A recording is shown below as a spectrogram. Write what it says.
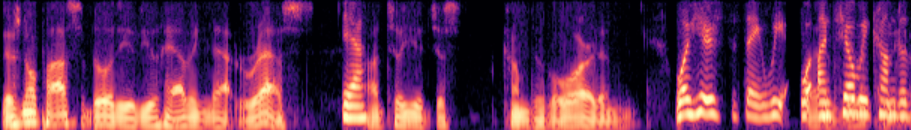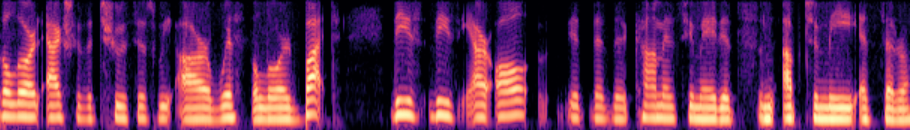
there's no possibility of you having that rest Yeah. until you just come to the Lord and Well, here's the thing: we well, until we it to come to the Lord, actually, the truth is we are with the Lord. But these these are all it, the, the comments you made. It's up to me, etc.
